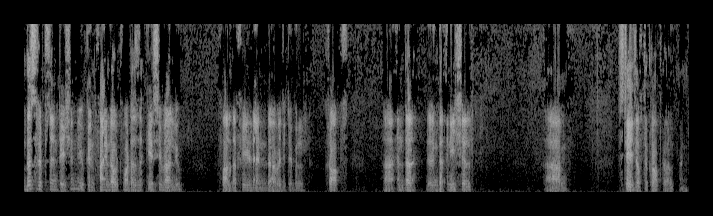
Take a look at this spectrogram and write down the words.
this representation, you can find out what is the Kc value for the field and uh, vegetable crops uh, in the during the initial um, stage of the crop development.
